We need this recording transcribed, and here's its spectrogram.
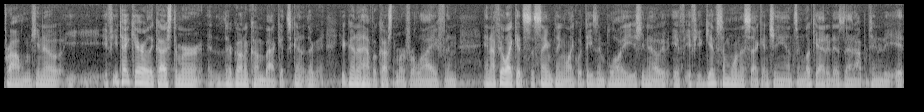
problems, you know, if you take care of the customer, they're going to come back. It's going to you're going to have a customer for life. And and I feel like it's the same thing like with these employees. You know, if if you give someone a second chance and look at it as that opportunity, it,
